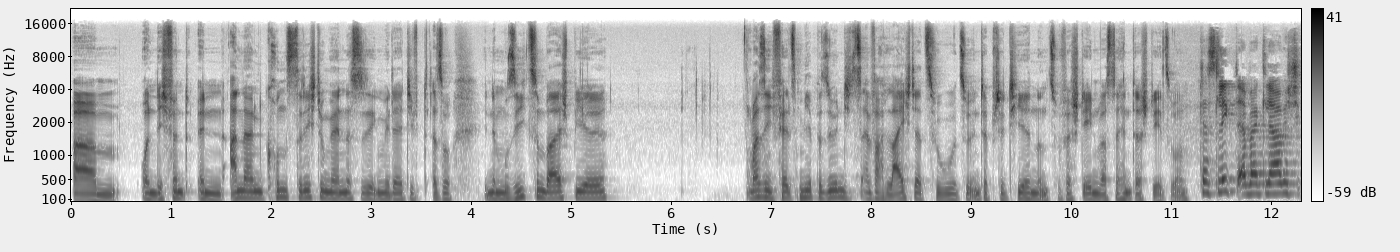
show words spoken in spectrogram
Ähm, und ich finde, in anderen Kunstrichtungen ist es irgendwie relativ, also in der Musik zum Beispiel, weiß nicht, fällt es mir persönlich jetzt einfach leichter zu, zu interpretieren und zu verstehen, was dahinter steht. So. Das liegt aber, glaube ich,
